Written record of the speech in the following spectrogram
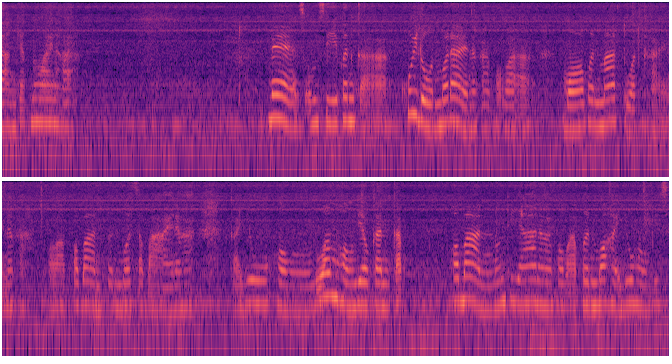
ดังจักน้อยนะคะ แม่สมศรีเพิ่นก็คุยโดนบ่ได้นะคะ เพราะว่าหมอเพิ่นมาตรวจไข้นะคะ เพราะว่าพ่อบ้านเพิ่นบ่สบายนะคะก็อยู่ห้องร่วมห้องเดียวกันกับ พ่อบ้านนนทิยานะคะ เพราะว่าเพิ่นบ่ให้อยู่ห้องพิเศ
